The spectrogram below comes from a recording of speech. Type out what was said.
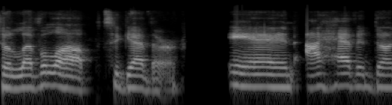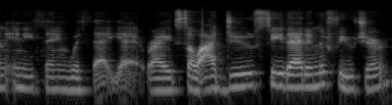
to level up together. And I haven't done anything with that yet, right? So I do see that in the future.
